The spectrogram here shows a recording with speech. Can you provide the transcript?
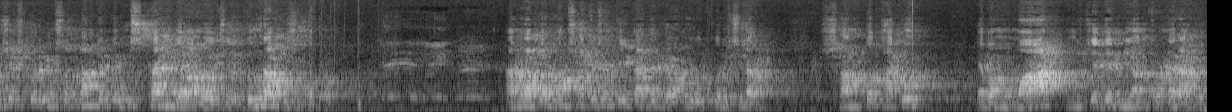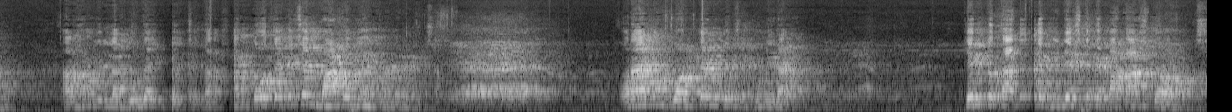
বিশেষ করে মুসলমানদেরকে উস্কানি দেওয়া হয়েছে। তোমরাও কিছু করো। আমরা তখন সাথে সাথেই তাদেরকে অনুরোধ করেছিলাম, শান্ত থাকুন। এবং মাঠ নিজেদের নিয়ন্ত্রণে রাখুন। আলহামদুলিল্লাহ দুটাই হয়েছে। তারা শান্তও থেকেছেন মাঠও নিয়ন্ত্রণে রেখেছে। ওরা এখন গর্তে ঢুকেছে খুনিরা। কিন্তু তাদেরকে বিদেশ থেকে বাতাস দেওয়া হচ্ছে।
